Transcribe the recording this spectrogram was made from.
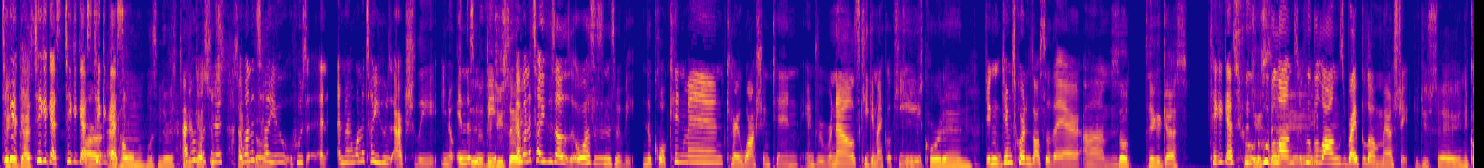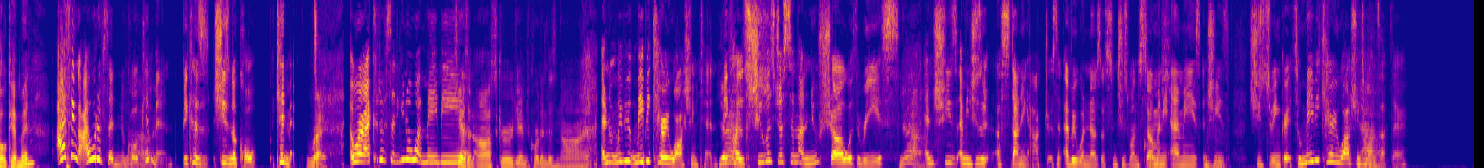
Take, Take a, a guess. Take a guess. Take a guess. Our take a guess. At-home listeners, take At a home guess. listeners, I want to tell you who's and and I want to tell you who's actually you know in this Did- movie. did you say- I want to tell you who's else, who else is in this movie. Nicole Kidman, Kerry Washington, Andrew Rannells, Keegan Michael Key, James Corden. James, James Corden's also there. Um, So take a guess. take a guess who who belongs who belongs right below Meryl Streep. Did you say Nicole Kidman? I think I would have said Nicole Yeah. Kidman because she's Nicole Kidman. Right. Or I could have said, you know what, maybe She has an Oscar. James Corden does not. and maybe maybe Kerry Washington Yeah. because she was just in that new show with Reese. Yeah. And she's I mean she's a, stunning actress and everyone knows this and she's won so many. Emmys and Mhm. she's she's doing great. So maybe Kerry Washington Yeah. is up there.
